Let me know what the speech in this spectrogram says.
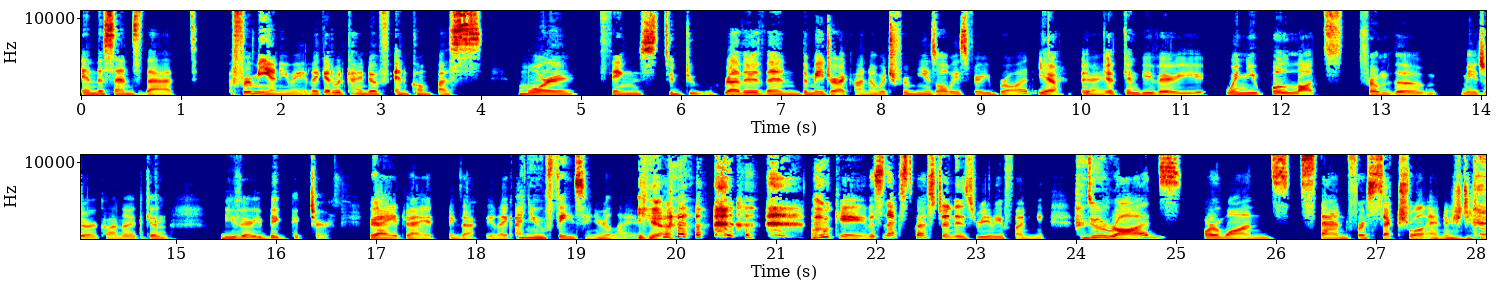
in the sense that, for me anyway, like it would kind of encompass more things to do rather than the major arcana, which for me is always very broad. Yeah, it, Right. it can be very, when you pull lots from the major arcana, it can be very big picture. Right, right. Exactly. Like a new phase in your life. Yeah. okay, this next question is really funny. Do rods or wands stand for sexual energy?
